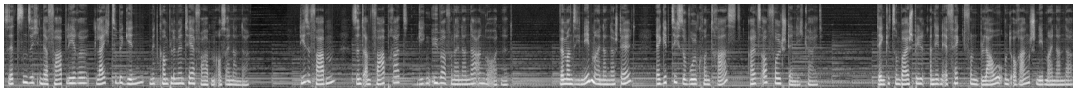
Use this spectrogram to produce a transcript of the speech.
setzen sich in der Farblehre gleich zu Beginn mit Komplementärfarben auseinander. Diese Farben sind am Farbrad gegenüber voneinander angeordnet. Wenn man sie nebeneinander stellt, ergibt sich sowohl Kontrast als auch Vollständigkeit. Denke zum Beispiel an den Effekt von Blau und Orange nebeneinander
